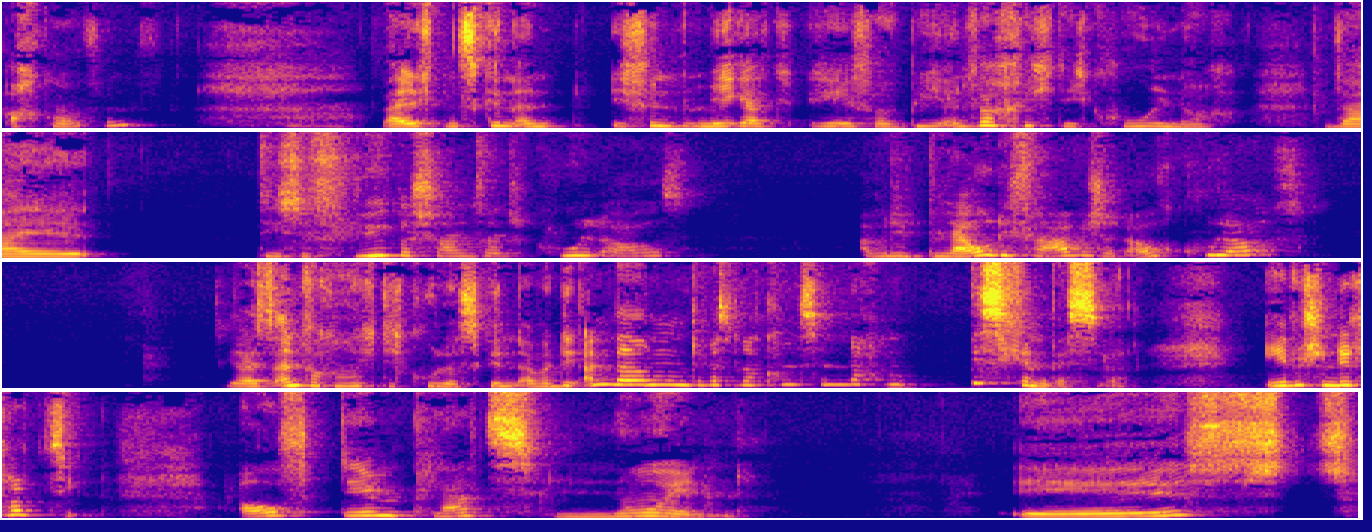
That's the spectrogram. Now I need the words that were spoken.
8,5. Weil ich den Skin, ich finde Mega Käfer B einfach richtig cool noch. Weil diese Flügel schauen halt cool aus. Aber die Blau, die Farbe schaut auch cool aus. Ja, ist einfach ein richtig cooler Skin. Aber die anderen, die was noch kommen, sind noch ein bisschen besser. Eben schon die Top 10. Auf dem Platz 9 ist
